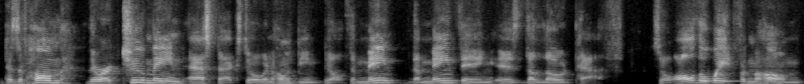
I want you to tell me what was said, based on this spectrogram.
because of home, there are two main aspects to it when a home is being built. The main the main thing is the load path. So all the weight from the home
